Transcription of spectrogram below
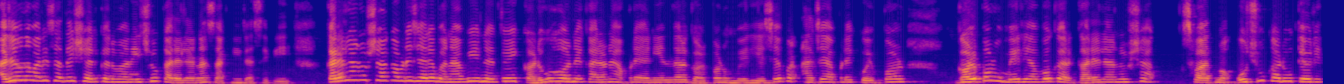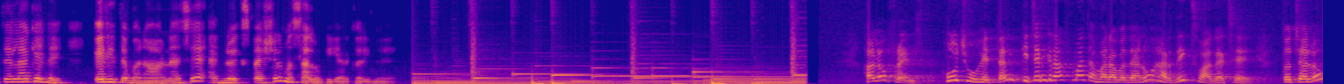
આજે હું તમારી સાથે શેર કરવાની છું કરેલાના શાકની રેસીપી કરેલાનું શાક આપણે જ્યારે બનાવીએ ને તો એ કડવું હોવાને કારણે આપણે એની અંદર ગળપણ ઉમેરીએ છીએ. પણ આજે આપણે કોઈ પણ ગળપણ ઉમેર્યા વગર કરેલાનું શાક સ્વાદમાં ઓછું કડવું કેવી રીતે લાગે ને એ રીતે બનાવવાના છે. એનો એક સ્પેશિયલ મસાલો તૈયાર કરીને. હલો ફ્રેન્ડ્સ હું છું હેતલ. કિચન ક્રાફ્ટમાં તમારા બધાનું હાર્દિક સ્વાગત છે. તો ચલો,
